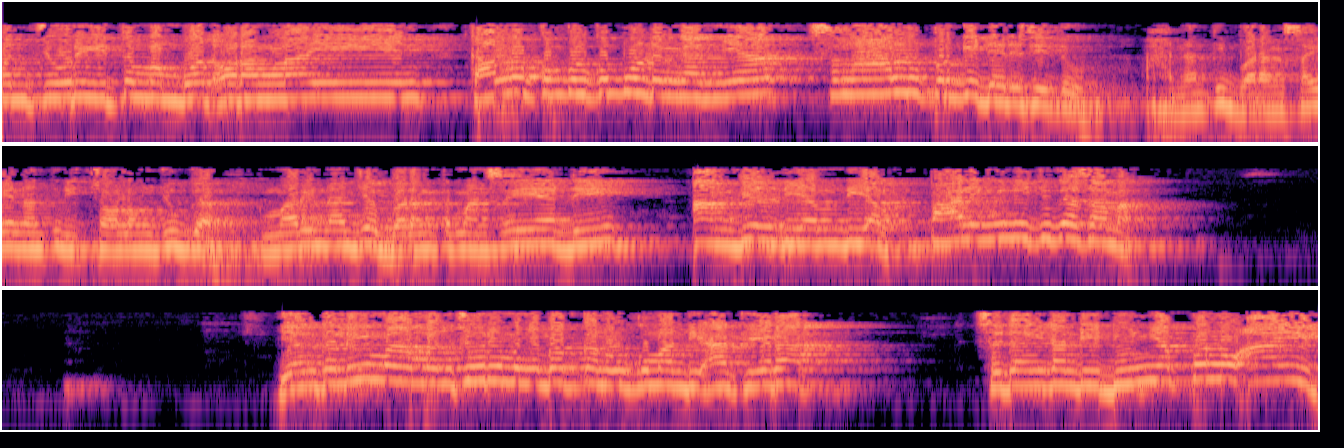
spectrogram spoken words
mencuri itu membuat orang lain kalau kumpul-kumpul dengannya selalu pergi dari situ. Ah, nanti barang saya nanti dicolong juga. Kemarin aja barang teman saya diambil diam-diam. Paling ini juga sama. Yang kelima, mencuri menyebabkan hukuman di akhirat. Sedangkan di dunia penuh aib.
